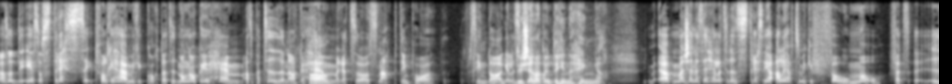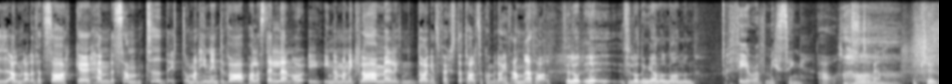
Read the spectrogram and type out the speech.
alltså, det är så stressigt. Folk är här mycket kortare tid. Många åker ju hem, alltså partierna åker Ja. hem rätt så snabbt in på sin dag eller du känner att tal. du inte hinner hänga. Man känner sig hela tiden stressad. Jag har aldrig haft så mycket FOMO för att, i Almedalen, för att saker händer samtidigt och man hinner inte vara på alla ställen. Och innan man är klar med liksom dagens första tal så kommer dagens andra tal. Förlåt, jag, förlåt en gammal man, men Fear of missing out, Aha. tror jag. okej.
